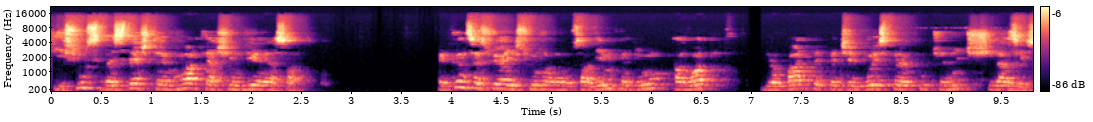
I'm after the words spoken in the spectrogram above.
Iisus vestește moartea și învierea sa. Pe când se suia Iisus la Ierusalim pe drum, a luat deoparte pe cei 12 ucenici și le-a zis,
